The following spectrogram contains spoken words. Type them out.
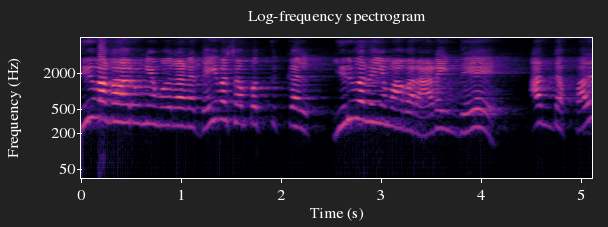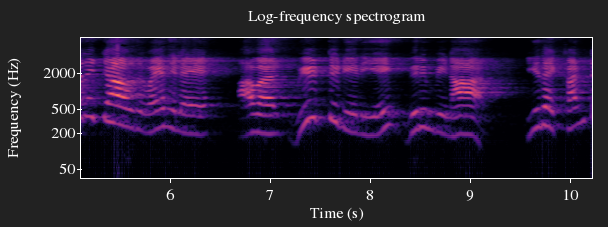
ஜீவகாருண்யம் முதலான தெய்வ சம்பத்துக்கள் இருவதையும் அவர் அடைந்து அந்த பதினைஞ்சாவது வயதிலே அவர் வீட்டு நெறியை விரும்பினார். இதை கண்ட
